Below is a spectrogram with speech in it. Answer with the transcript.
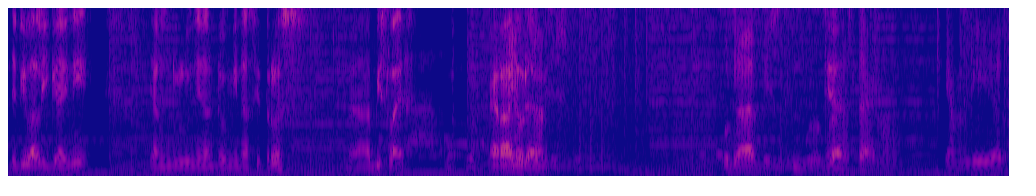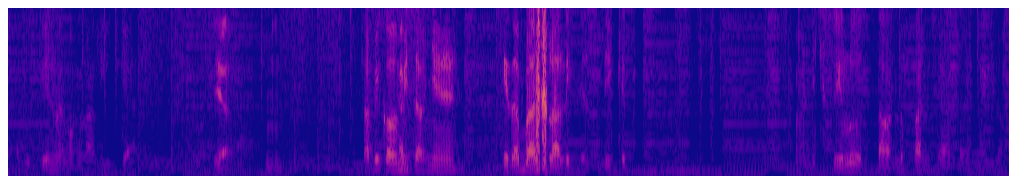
Jadi La Liga ini yang dulunya dominasi terus udah habis lah ya. gue. Eranya Iya, udah habis. udah habis gue Iya. rasa emang yang di rugiin memang La Liga sih. Iya. Hmm. tapi kalau misalnya kita bahas La Liga sedikit prediksi lu tahun depan siapa yang megang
